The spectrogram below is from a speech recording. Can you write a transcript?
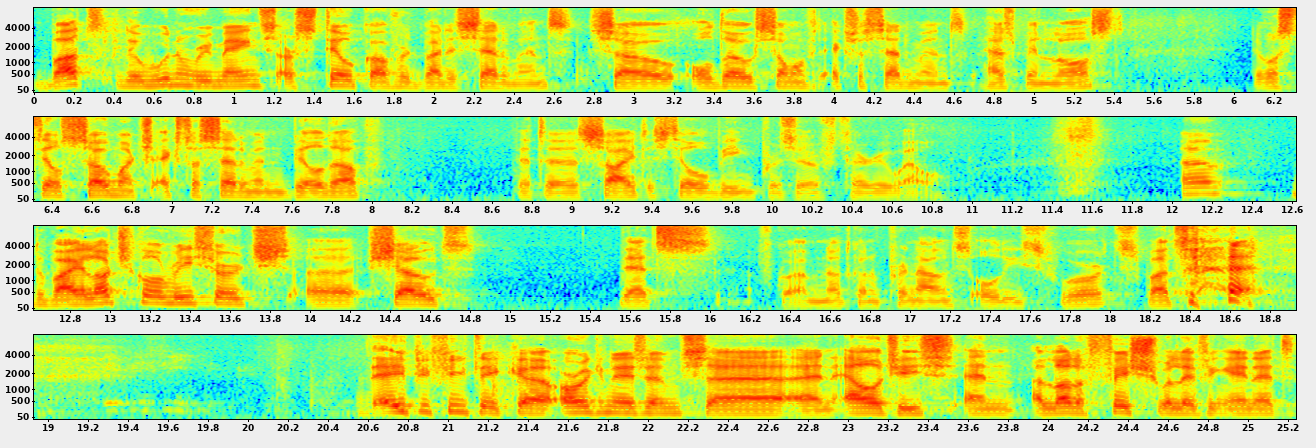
but the wooden remains are still covered by the sediment. So although some of the extra sediment has been lost, there was still so much extra sediment built up that the site is still being preserved very well. Um, the biological research uh, showed that, of course, I'm not going to pronounce all these words, but the epiphytic uh, organisms uh, and algae and a lot of fish were living in it.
